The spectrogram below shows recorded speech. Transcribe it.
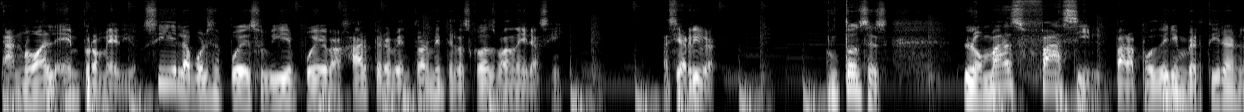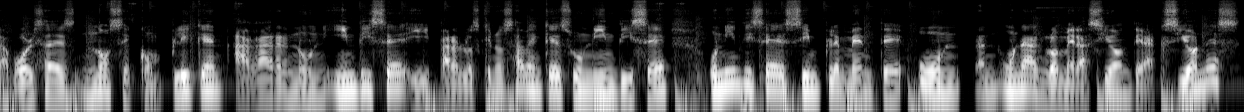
anual en promedio. Sí, la bolsa puede subir, puede bajar, pero eventualmente las cosas van a ir así, hacia arriba. Entonces, lo más fácil para poder invertir en la bolsa es no se compliquen, agarren un índice y para los que no saben qué es un índice, un índice es simplemente una aglomeración de acciones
